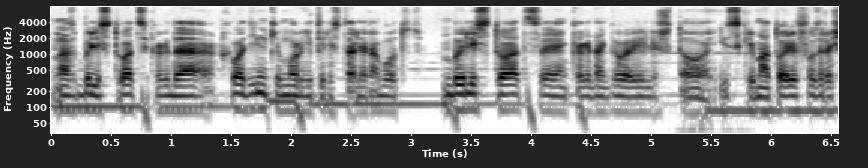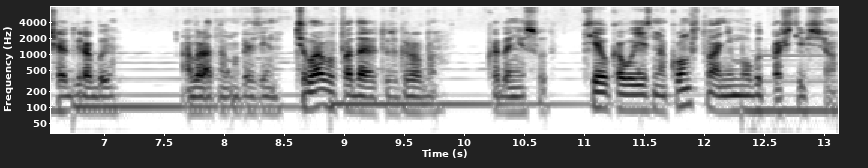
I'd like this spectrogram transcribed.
У нас были ситуации, когда холодильники в морге перестали работать. Были ситуации, когда говорили, что из крематориев возвращают гробы обратно в магазин. Тела выпадают из гроба, когда несут. Те, у кого есть знакомство, они могут почти все.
